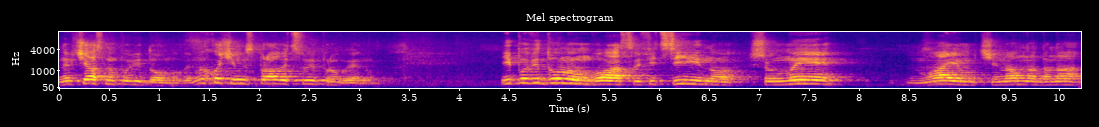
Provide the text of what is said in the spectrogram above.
невчасно повідомили. Ми хочемо справити свою провину. І повідомимо вас офіційно, що ми маємо чи нам надана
